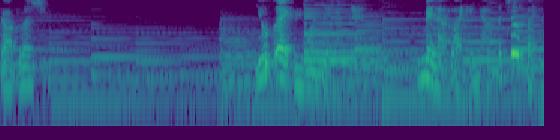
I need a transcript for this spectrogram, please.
God bless you. You'll thank me one day for that. You may not like it now, but you'll thank me.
